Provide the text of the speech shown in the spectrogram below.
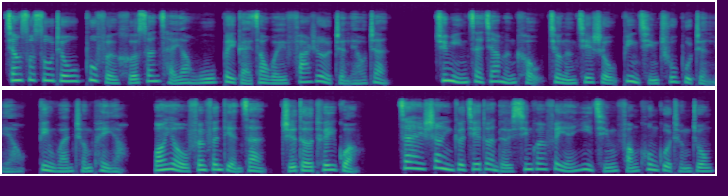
江苏苏州部分核酸采样屋被改造为发热诊疗站，居民在家门口就能接受病情初步诊疗，并完成配药。网友纷纷点赞，值得推广。在上一个阶段的新冠肺炎疫情防控过程中，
